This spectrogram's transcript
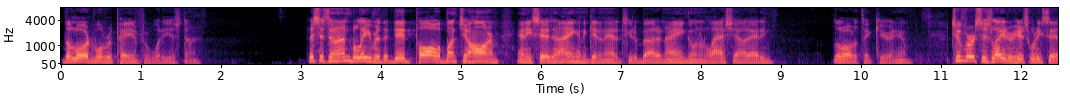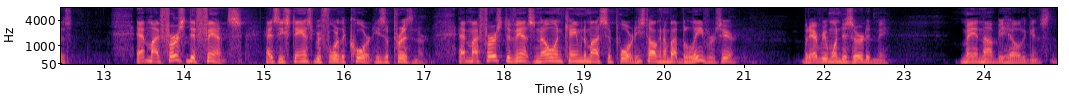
The Lord will repay him for what he has done. This is an unbeliever that did Paul a bunch of harm, and he says, I ain't going to get an attitude about it, and I ain't going to lash out at him. The Lord will take care of him. Two verses later, here's what he says At my first defense, as he stands before the court, he's a prisoner. At my first defense, no one came to my support. He's talking about believers here. But everyone deserted me. May it not be held against them.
